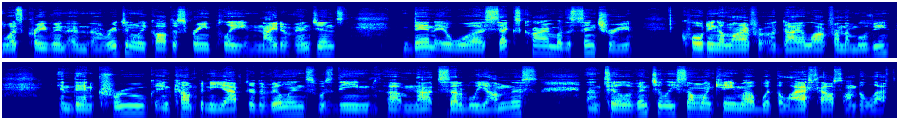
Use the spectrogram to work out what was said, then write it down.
Wes Craven originally called the screenplay Night of Vengeance. Then it was Sex Crime of the Century, quoting a line from a dialogue from the movie. And then Krug and company after the villains was deemed um, not subtly ominous until eventually someone came up with The Last House on the Left.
